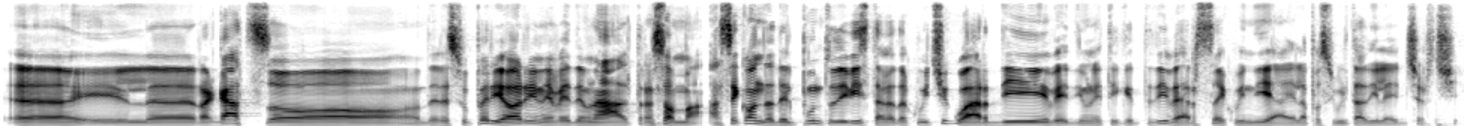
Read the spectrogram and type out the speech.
Eh, il ragazzo delle superiori ne vede un'altra. Insomma, a seconda del punto di vista da cui ci guardi, vedi un'etichetta diversa e quindi hai la possibilità di leggerci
